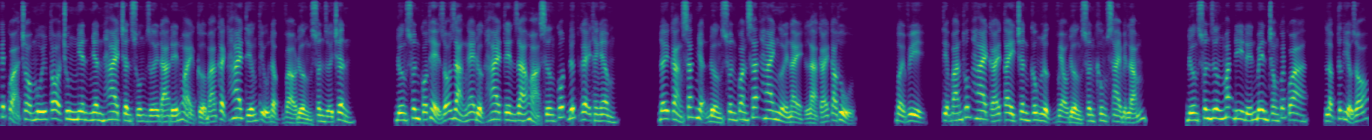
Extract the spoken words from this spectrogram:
kết quả cho mũi to trung niên nhân hai chân xuống dưới đá đến ngoài cửa bá cạch hai tiếng tựu đập vào Đường Xuân dưới chân. Đường Xuân có thể rõ ràng nghe được hai tên giá hỏa xương cốt đứt gãy thanh âm. Đây càng xác nhận Đường Xuân quan sát hai người này là cái cao thủ. Bởi vì, tiệm bán thuốc hai cái tay chân công lực vèo Đường Xuân không sai biệt lắm. Đường Xuân dương mắt đi đến bên trong quét qua, lập tức hiểu rõ.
